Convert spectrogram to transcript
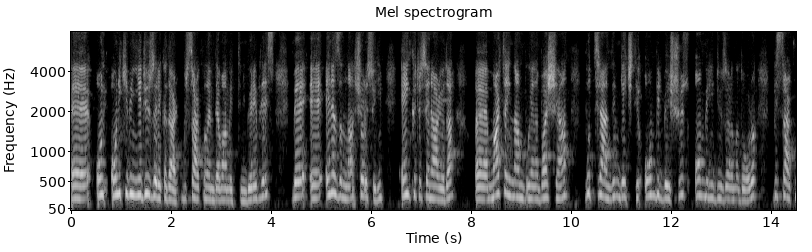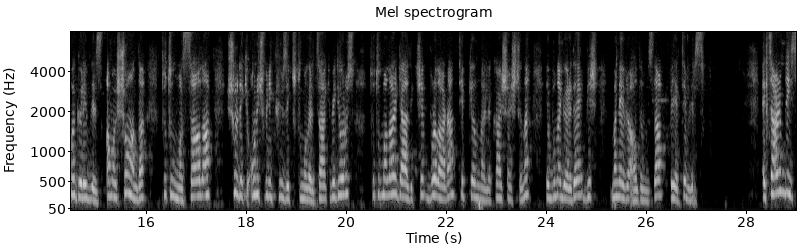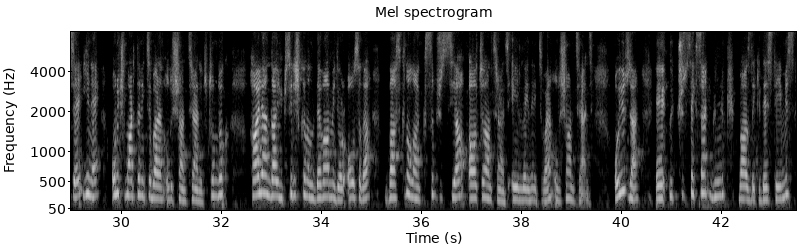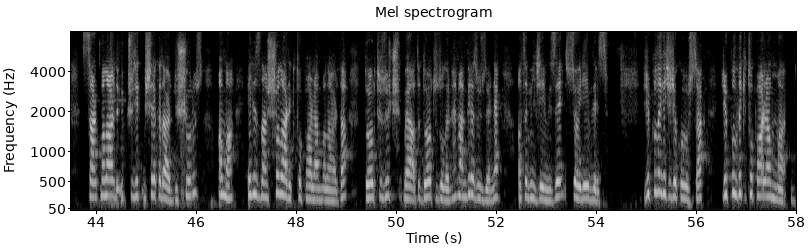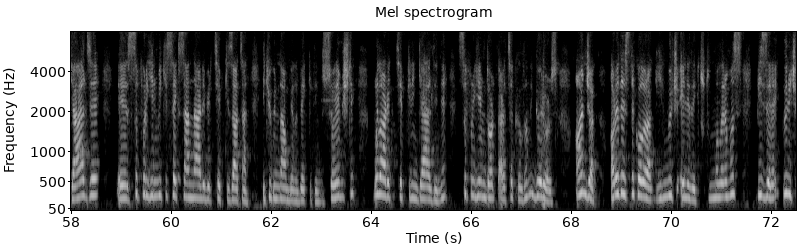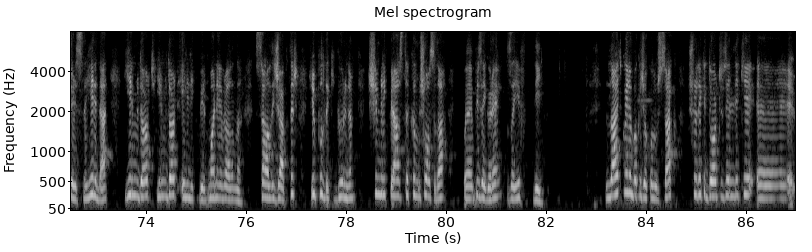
E, 12.700'lere kadar bu sarkmaların devam ettiğini görebiliriz ve e, en azından şöyle söyleyeyim en kötü senaryoda e, Mart ayından bu yana başlayan bu trendin geçtiği 11.500-11.700 arana doğru bir sarkma görebiliriz. Ama şu anda tutunma sağlam. Şuradaki 13.200'deki tutunmaları takip ediyoruz. Tutunmalar geldikçe buralardan tepki alımlarıyla karşılaştığını ve buna göre de bir manevra aldığımızda belirtebiliriz. Ethereum'da ise yine 13 Mart'tan itibaren oluşan trendi tutunduk. Halen daha yükseliş kanalı devam ediyor olsa da baskın olan kısım şu siyah alçalan trend. Eylül ayından itibaren oluşan trend. O yüzden e, 380 günlük bazdaki desteğimiz sarkmalarda 370'lere kadar düşüyoruz ama en azından şuralardaki toparlanmalarda 403 veya da 400 doların hemen biraz üzerine atabileceğimizi söyleyebiliriz. Ripple'a geçecek olursak Ripple'daki toparlanma geldi. E, 0.22.80'lerde bir tepki zaten iki günden bu yana beklediğimizi söylemiştik. Buralardaki tepkinin geldiğini 0.24'lere takıldığını görüyoruz. Ancak ara destek olarak 23.50'deki tutunmalarımız bizlere gün içerisinde yeniden 24-24.50'lik bir manevra alanı sağlayacaktır. Ripple'daki görünüm şimdilik biraz takılmış olsa da e, bize göre zayıf değil. Litecoin'e bakacak olursak şuradaki 450'deki e,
